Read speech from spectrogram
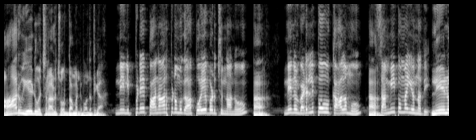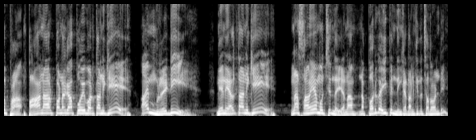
ఆరు ఏడు వచనాలు చూద్దామండి మొదటగా. నేనిప్పుడే పానార్పణముగా పోయబడుచున్నాను. నేను వెడలిపోవు కాలము. సమీపమై ఉన్నది. నేను పానార్పణగా పోయబడటానికి ఐఎమ్ రెడీ నేను వెళ్తానికి నా సమయం వచ్చిందయ్యా. నా నా పరుగు అయిపోయింది. ఇంకా దాని కింద చదవండి.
